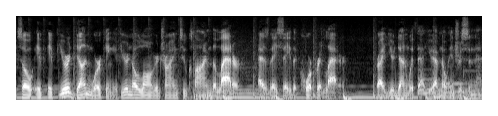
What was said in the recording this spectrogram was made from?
So if, if you're done working, if you're no longer trying to climb the ladder, as they say, the corporate ladder, right? You're done with that. You have no interest in that.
